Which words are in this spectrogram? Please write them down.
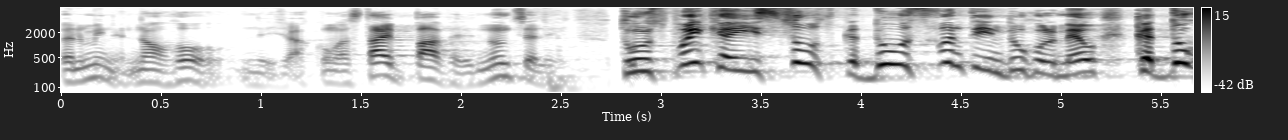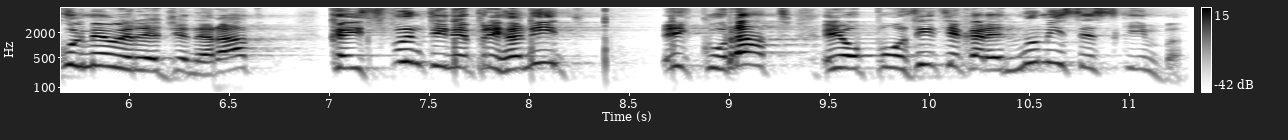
în mine. No, ho, deci acum stai, Pavel, nu înțeleg. Tu îmi spui că Isus, că Duhul Sfânt e în Duhul meu, că Duhul meu e regenerat, că e Sfânt, e neprihănit, e curat, e o poziție care nu mi se schimbă.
